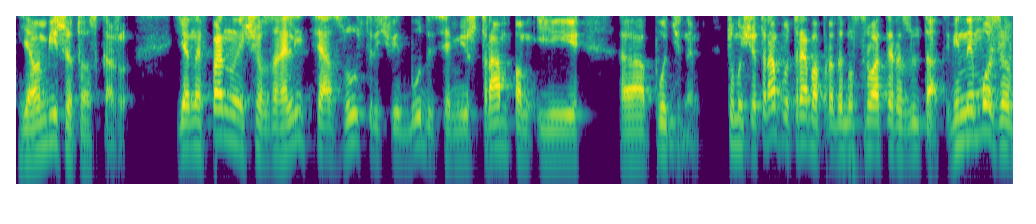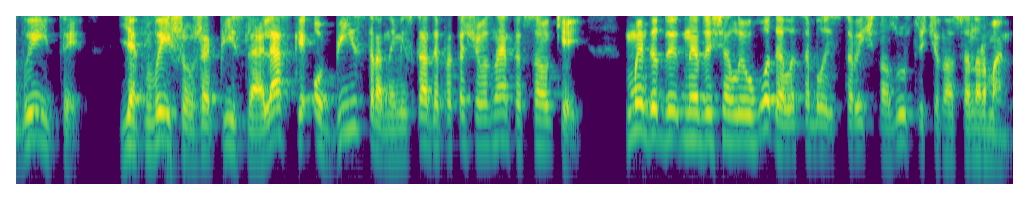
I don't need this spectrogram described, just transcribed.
Я вам більше того скажу. Я не впевнений, що взагалі ця зустріч відбудеться між Трампом і е, Путіним, тому що Трампу треба продемонструвати результат. Він не може вийти, як вийшов вже після Аляски, обістраним і сказати про те, що ви знаєте, все окей. Ми не досягли угоди, але це була історична зустріч, на все нормально.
